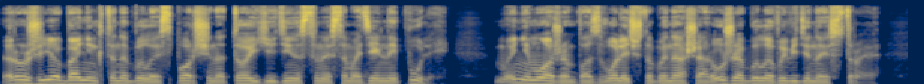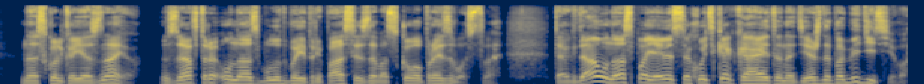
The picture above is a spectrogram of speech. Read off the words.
Ружье Баннингтона было испорчено той единственной самодельной пулей. Мы не можем позволить, чтобы наше оружие было выведено из строя. Насколько я знаю, завтра у нас будут боеприпасы заводского производства. Тогда у нас появится хоть какая-то надежда победить его.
